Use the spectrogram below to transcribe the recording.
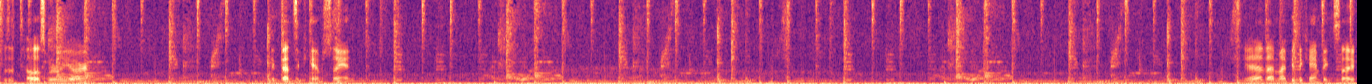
Does it tell us where we are? I think that's a campsite. Yeah, that might be the camping site.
